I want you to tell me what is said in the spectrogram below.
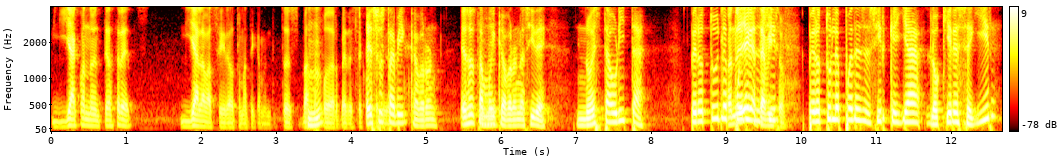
ya cuando entre a Threads, ya la vas a seguir automáticamente. Entonces vas a poder ver ese Eso está bien cabrón. Eso está muy cabrón, así de, no está ahorita, pero tú le puedes decir, pero tú le puedes decir que ya lo quieres seguir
